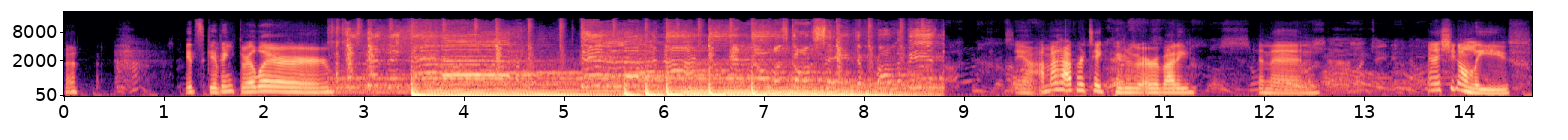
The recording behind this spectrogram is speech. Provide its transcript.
it's giving thriller. I'm gonna have her take pictures of everybody. And then and then she gonna leave.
